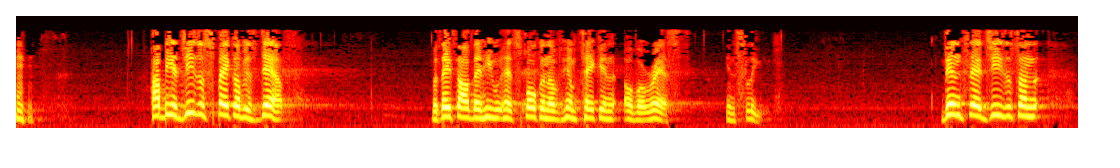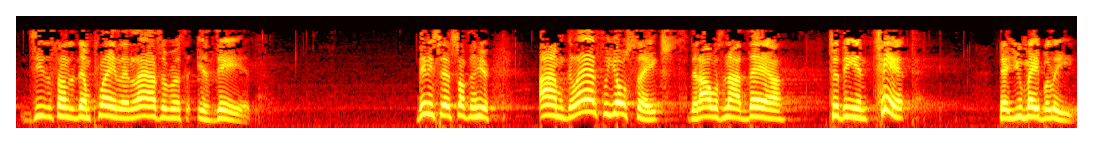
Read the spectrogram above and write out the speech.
Howbeit Jesus spake of his death, but they thought that he had spoken of him taking of a rest in sleep. Then said Jesus unto, Jesus unto them plainly, Lazarus is dead. Then he said something here. I am glad for your sakes that I was not there to the intent that you may believe.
